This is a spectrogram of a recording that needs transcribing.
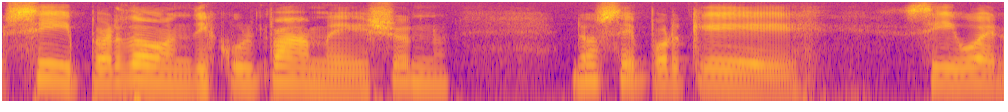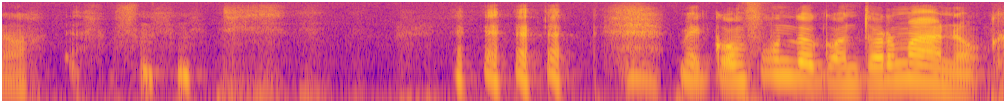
Sí, perdón, discúlpame, yo no, no sé por qué... Sí, bueno. me confundo con tu hermano.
